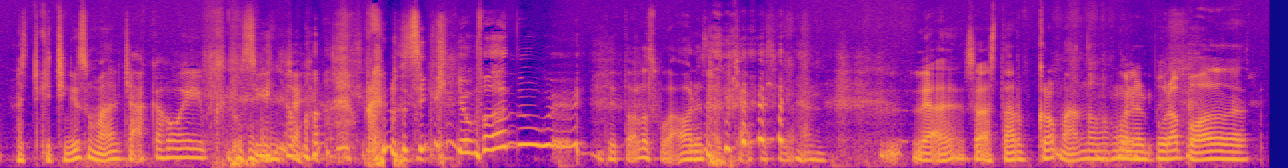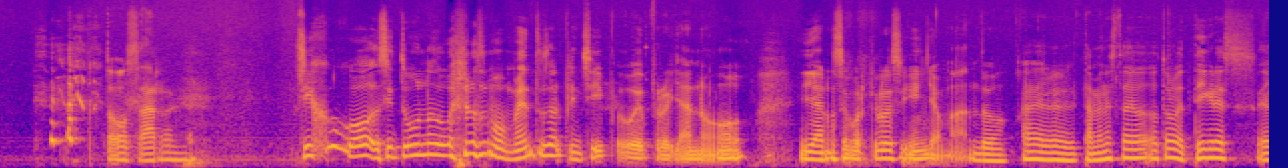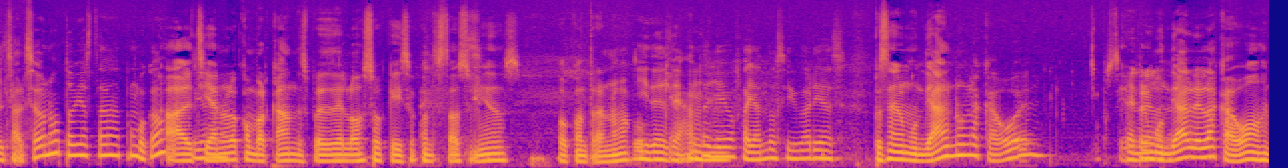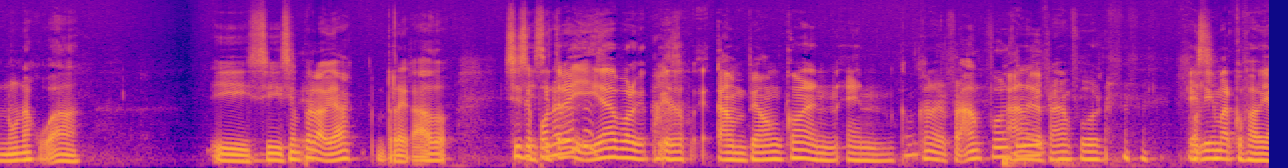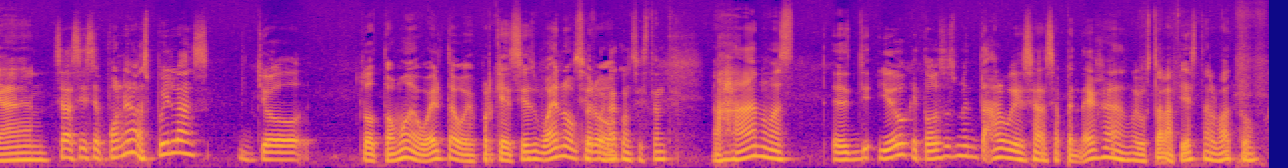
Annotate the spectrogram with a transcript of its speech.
Que chingue su madre el chaca, güey. ¿Por qué lo siguen llamando? ¿Por qué lo siguen llamando, güey? De todos los jugadores, al Chaca se llaman. Le Se va a estar cromando. Con el puro apodo. Todo zarra. Sí jugó, sí tuvo unos buenos momentos al principio, güey, pero ya no. Y ya no sé por qué lo siguen llamando. Ah, el- también está otro de Tigres. El Salseo, ¿no? ¿Todavía está convocado? Ah, ¿O sí, ya no lo convocaron después del oso que hizo contra Estados Unidos. O contra, no me acuerdo. Y desde antes Ujú. llevo fallando así varias. Pues en el mundial no la cagó él. Pues en el mundial él la cagó en una jugada. Y sí, siempre la había regado. Sí, se y pone sí traía porque es campeón con en ¿cómo se con el Frankfurt. Ah, el Frankfurt. Él y Marco Fabián. O sea, si se pone las pilas, yo lo tomo de vuelta, güey. Porque sí es bueno, Sí, pero... juega consistente. Ajá, nomás... eh, yo- yo digo que todo eso es mental, güey. O sea, se apendeja. Me gusta la fiesta al vato.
